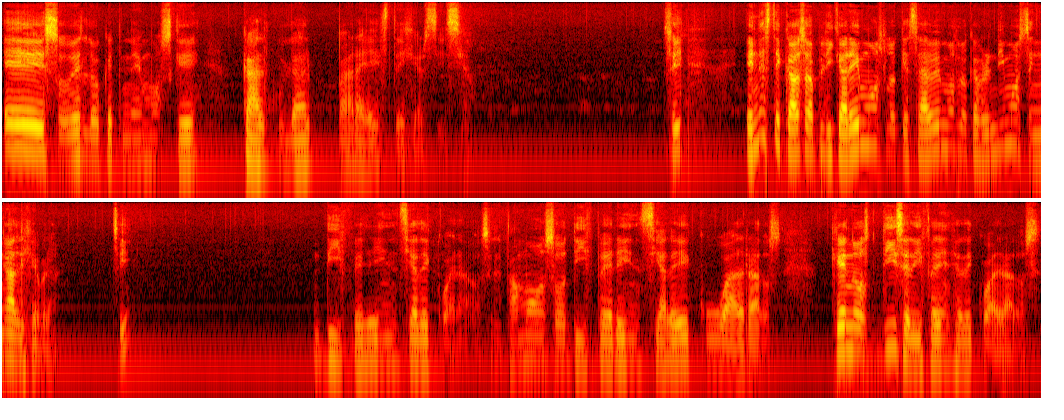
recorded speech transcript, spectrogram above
Eso es lo que tenemos que calcular para este ejercicio. ¿Sí? En este caso aplicaremos lo que sabemos, lo que aprendimos en álgebra. ¿Sí? Diferencia de cuadrados, el famoso diferencia de cuadrados. ¿Qué nos dice diferencia de cuadrados?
